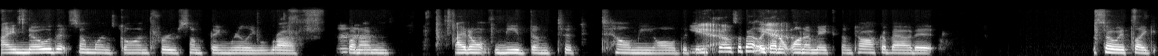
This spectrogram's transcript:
I know that someone's gone through something really rough, but Mhm. I'm I don't need them to tell me all the Yeah, details about it. like I don't want to make them talk about it. So it's like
